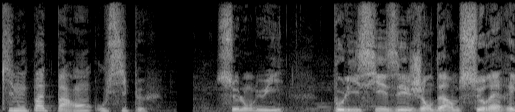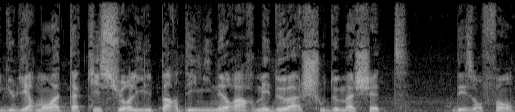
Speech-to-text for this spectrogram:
qui n'ont pas de parents ou si peu. Selon lui, policiers et gendarmes seraient régulièrement attaqués sur l'île par des mineurs armés de haches ou de machettes. Des enfants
